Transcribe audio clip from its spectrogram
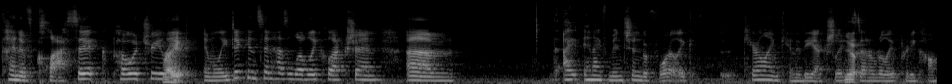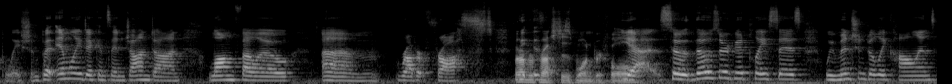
kind of classic poetry Right. like Emily Dickinson has a lovely collection. Um, I and I've mentioned before like Caroline Kennedy actually has Yep. done a really pretty compilation. But Emily Dickinson, John Donne, Longfellow, um, Robert Frost. Robert Frost is wonderful. yeah, so those are good places. We mentioned Billy Collins.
